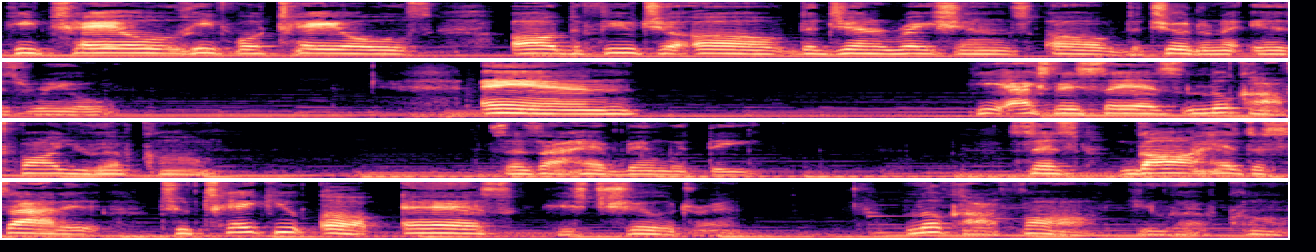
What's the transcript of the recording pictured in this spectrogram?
he tells, he foretells of the future of the generations of the children of Israel. And he actually says, Look how far you have come since I have been with thee. Since God has decided to take you up as his children. Look how far you have come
